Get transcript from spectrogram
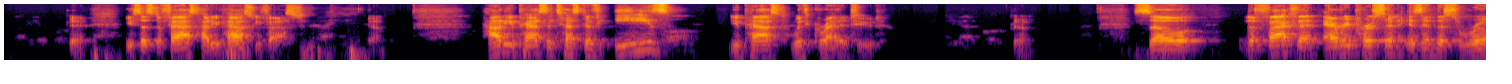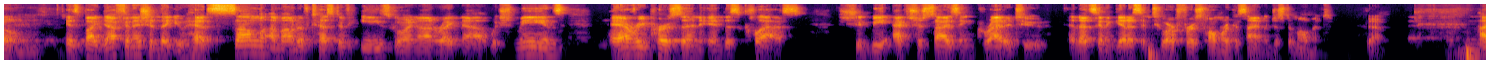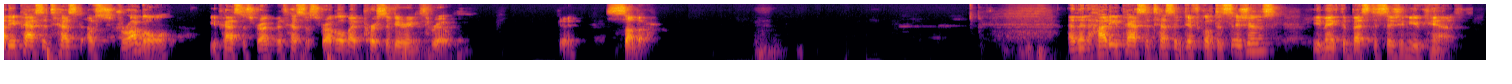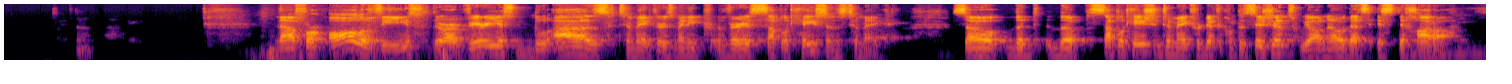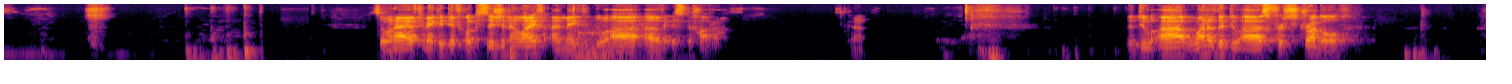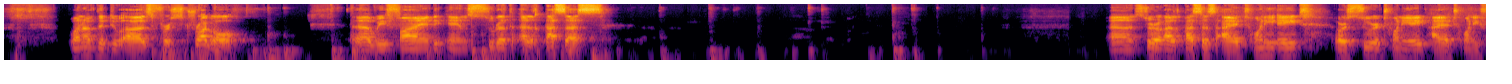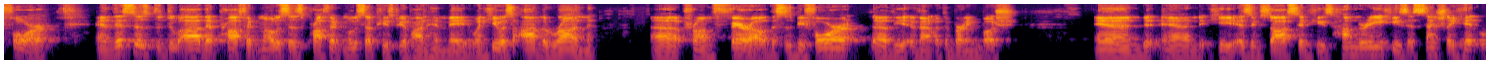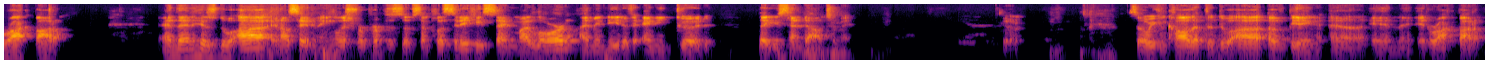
Okay. He says to fast. How do you pass? You fast. How do you pass the test of ease? You passed with gratitude. So the fact that every person is in this room is by definition that you have some amount of test of ease going on right now, which means every person in this class should be exercising gratitude. And that's going to get us into our first homework assignment in just a moment. Yeah. How do you pass a test of struggle? You pass the test of struggle by persevering through. Good. Sabr. And then how do you pass the test of difficult decisions? You make the best decision you can. Now, for all of these, there are various du'as to make. There's many various supplications to make. So the the supplication to make for difficult decisions, we all know that's istikhara. So when I have to make a difficult decision in life, I make the du'a of istikhara. The du'a, one of the du'as for struggle, one of the du'as for struggle uh, we find in Surat Al Qasas. Uh, Surah Al Qasas, ayah 28, or Surah 28, ayah 24. And this is the dua that Prophet Moses, Prophet Musa, peace be upon him, made when he was on the run uh, from Pharaoh. This is before the, the event with the burning bush. And, and he is exhausted, he's hungry, he's essentially hit rock bottom. And then his dua, and I'll say it in English for purposes of simplicity, he's saying, My Lord, I'm in need of any good that you send down to me. Good. So we can call that the dua of being uh, in, in rock bottom.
